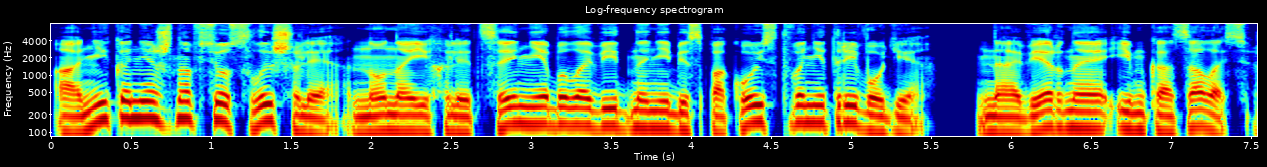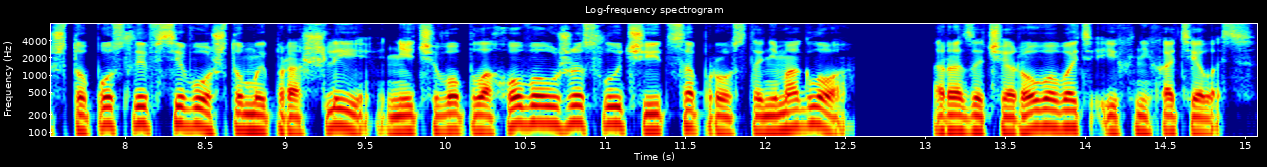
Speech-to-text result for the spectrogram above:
Они, конечно, все слышали, но на их лице не было видно ни беспокойства, ни тревоги. Наверное, им казалось, что после всего, что мы прошли, ничего плохого уже случиться просто не могло. Разочаровывать их не хотелось.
